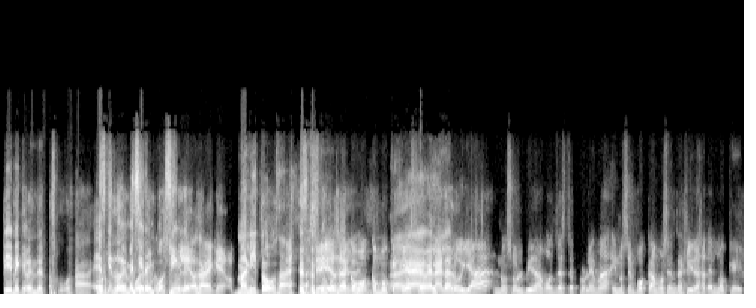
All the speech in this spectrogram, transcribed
tiene que vender más. O sea, es Por que lo de Messi era imposible. O sea, de que, manito, o sea. es Sí, o sea, como, como que Ah, este bueno, quítalo no. ya, nos olvidamos de este problema y nos enfocamos en realidad en lo que,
